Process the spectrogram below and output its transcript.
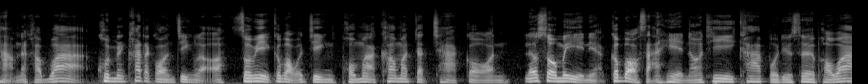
ถามนะครับว่าคุณเป็นฆาตกรจริงเหรอโซมิก็บอกว่าจริง ผมอะเข้ามาจัดฉากาก่อนแล้วโซมิเนี่ยก็บอกสาเหตุเนาะที่ฆ่าโปรดิวเซอร์เพราะว่า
